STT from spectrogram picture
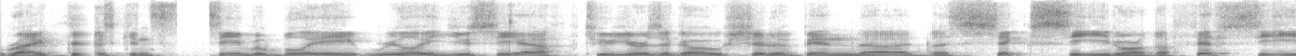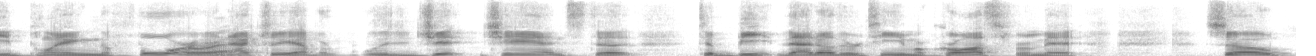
Right, because conceivably, really, UCF two years ago should have been the the sixth seed or the fifth seed playing the four, Correct. and actually have a legit chance to to beat that other team across from it. So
